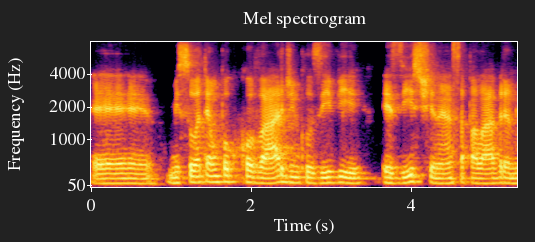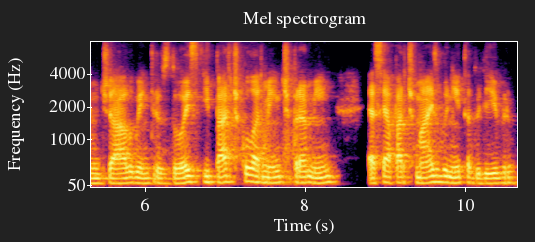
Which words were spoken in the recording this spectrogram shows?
É, me soa até um pouco covarde, inclusive existe né, essa palavra no diálogo entre os dois, e particularmente para mim, essa é a parte mais bonita do livro,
